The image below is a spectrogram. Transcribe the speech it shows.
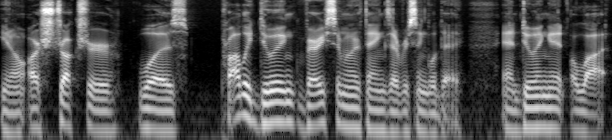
You know, our structure was probably doing very similar things every single day and doing it a lot,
